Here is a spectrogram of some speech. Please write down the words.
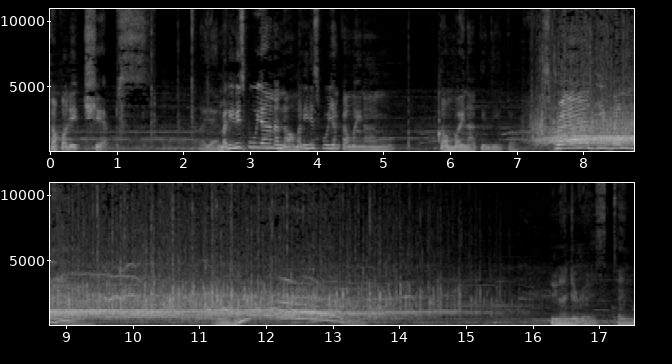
Chocolate chips. Ayan. Malinis po yan, ano, malinis po yung kamay ng tomboy natin dito. Spread evenly. Tingnan nyo guys. Tan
